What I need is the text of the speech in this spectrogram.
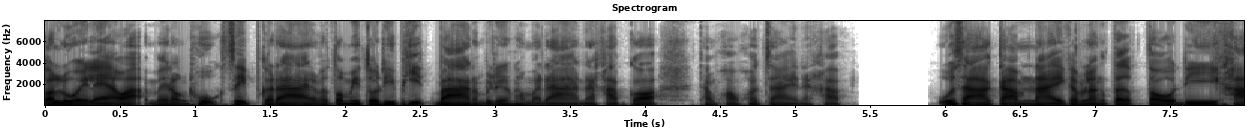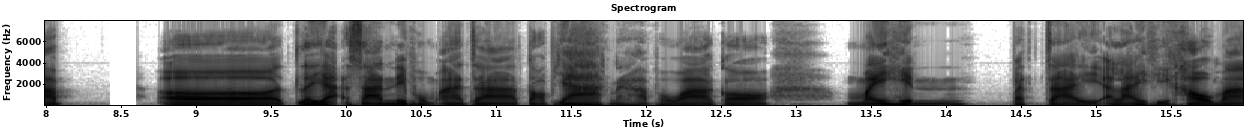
ก็รวยแล้วอะ ไม่ต้องถูก 10 ก็ได้ มันต้องมีตัวที่ผิดบ้างเป็นเรื่องธรรมดานะครับ ก็ทำความเข้าใจนะครับ อุตสาหกรรมไหนกำลังเติบโตดีครับ ระยะสั้นนี่ผมอาจจะตอบยากนะครับ เพราะว่าก็ไม่เห็นปัจจัยอะไรที่เข้ามา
